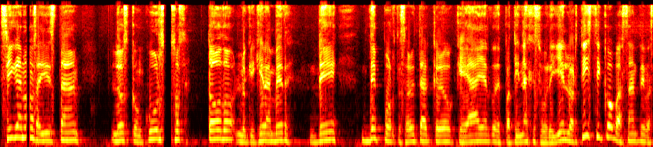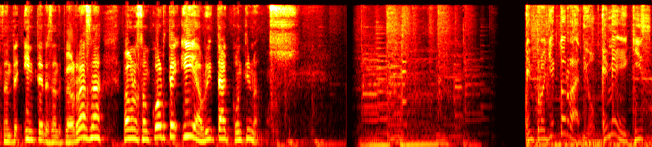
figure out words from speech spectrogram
Síganos, ahí están los concursos, todo lo que quieran ver de deportes. Ahorita creo que hay algo de patinaje sobre hielo artístico, bastante, bastante interesante. Pero raza, vámonos a un corte y ahorita continuamos. En Proyecto Radio MX,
